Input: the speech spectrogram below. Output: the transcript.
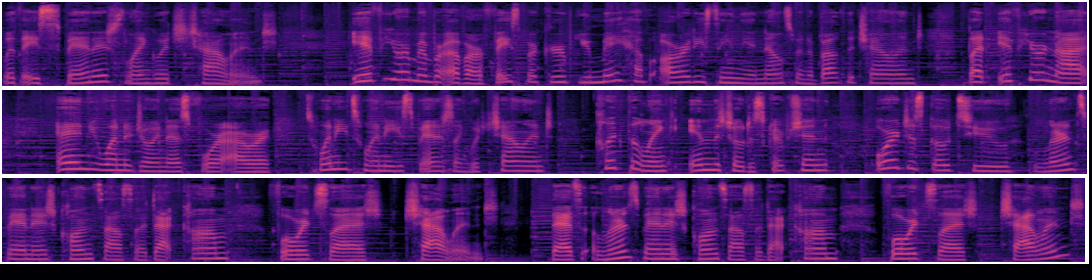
with a Spanish language challenge. If you're a member of our Facebook group, you may have already seen the announcement about the challenge, but if you're not and you want to join us for our 2020 Spanish language challenge, click the link in the show description or just go to learnspanishconsalsa.com forward slash challenge. That's learnspanishconsalsa.com forward slash challenge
